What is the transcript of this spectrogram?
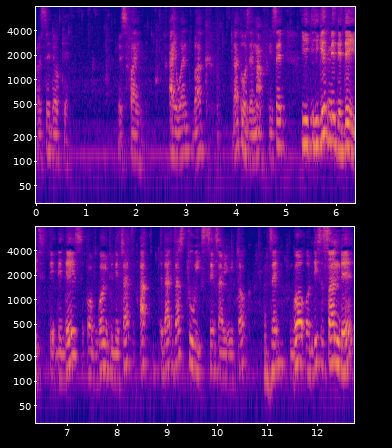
I said, okay, it's fine. I went back. That was enough. He said, he, he gave me the date, the, the days of going to the church. Uh, that, that's two weeks since I, we talk. He said, go on this Sunday.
